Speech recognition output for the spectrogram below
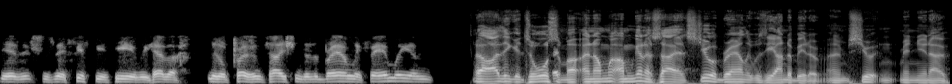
yeah, this is their 50th year. We have a little presentation to the Brownlee family, and Oh, I think it's awesome, and I'm I'm going to say it. Stuart Brownlee was the underbidder, and Stuart, and, and you know,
